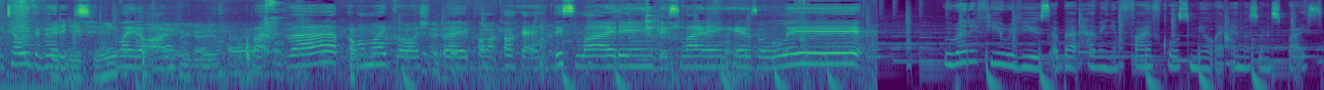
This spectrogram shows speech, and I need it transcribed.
we'll tell you the verdict later on. But that, oh my gosh, babe. Oh my, okay. This lighting, this lighting is lit. We read a few reviews about having a five course meal at Emerson Spice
